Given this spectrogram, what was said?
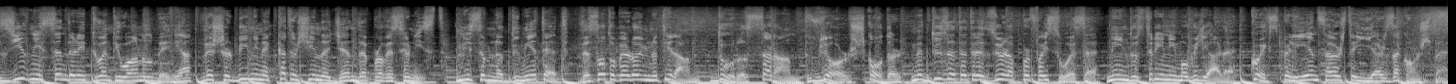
zgjidhni Century 21 Albania dhe shërbimin e 400 agjentëve profesionistë. Nisëm në 2008 dhe sot operojmë në Tiranë, Durrës, Sarandë, Vlorë, Shkodër me 43 zyra përfaqësuese në industrinë imobiliare, ku eksperienca është e jashtëzakonshme.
